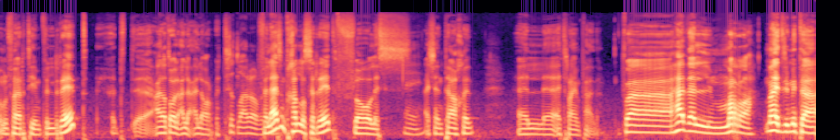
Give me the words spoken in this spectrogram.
من ال fireteam في ال raid على طول على على orbit تطلع ال orbit. فلازم تخلص ال raid flawless إيه. عشان تاخذ ال- ال triumph هذا فهذا المرة ما أدري متى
